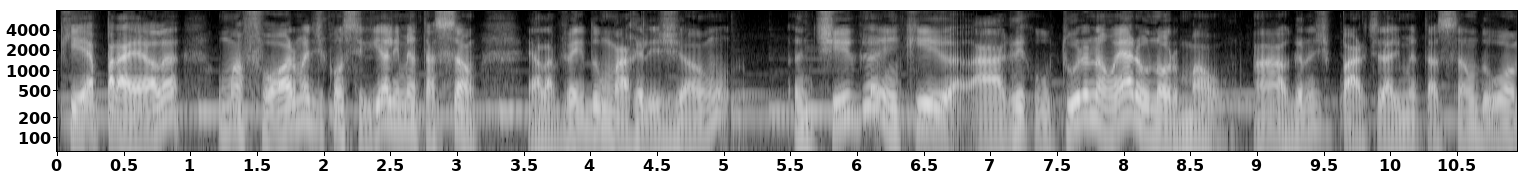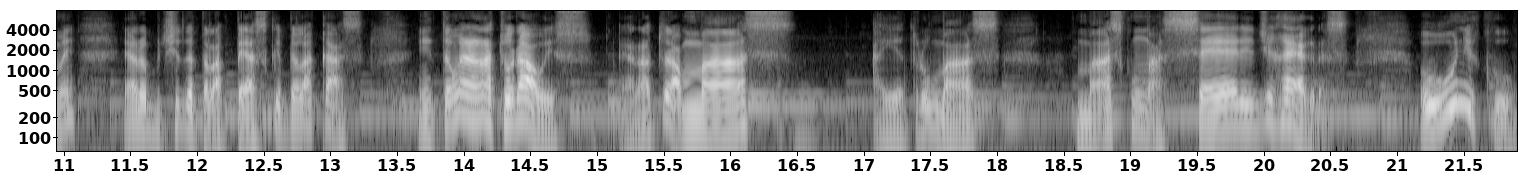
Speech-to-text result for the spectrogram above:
que é para ela uma forma de conseguir alimentação. Ela vem de uma religião antiga em que a agricultura não era o normal. A grande parte da alimentação do homem era obtida pela pesca e pela caça. Então era natural isso, era natural. Mas, aí entra o mas, mas com uma série de regras. O único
